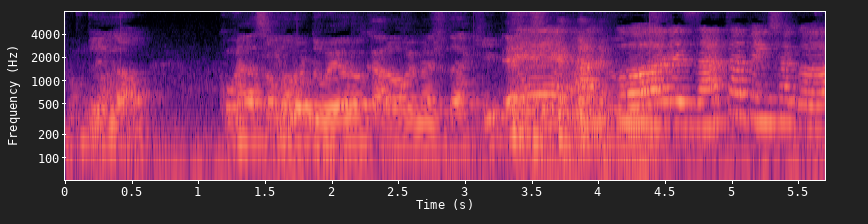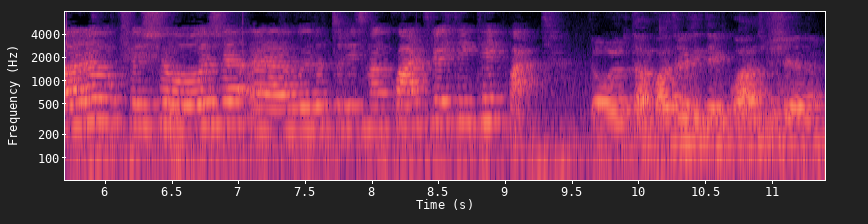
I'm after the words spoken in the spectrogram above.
Vamos Legal. Com relação ao valor do euro, a Carol vai me ajudar aqui. É, agora, exatamente agora, fechou hoje uh, o Euroturismo a 4,84. Então o euro está 4,84, Xena.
